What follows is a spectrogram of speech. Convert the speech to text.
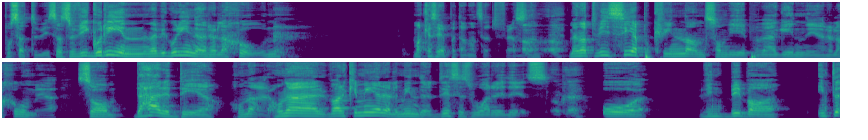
på sätt och vis. Alltså vi går in, när vi går in i en relation, man kan se det på ett annat sätt förresten. Ja, ja. Men att vi ser på kvinnan som vi är på väg in i en relation med, som det här är det hon är. Hon är varken mer eller mindre, this is what it is. Okej. Och vi blir bara, inte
